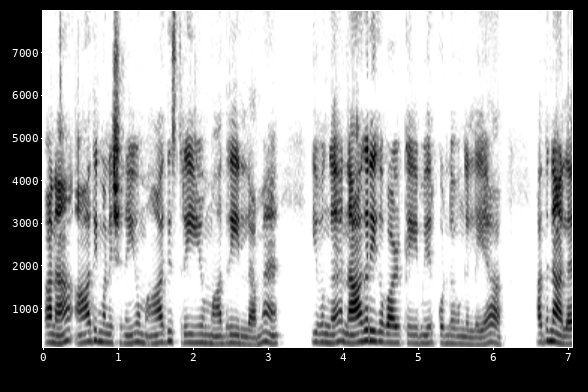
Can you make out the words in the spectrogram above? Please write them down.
ஆனால் ஆதி மனுஷனையும் ஆதி ஸ்திரீயும் மாதிரி இல்லாமல் இவங்க நாகரிக வாழ்க்கையை மேற்கொண்டவங்க இல்லையா? அதனால்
